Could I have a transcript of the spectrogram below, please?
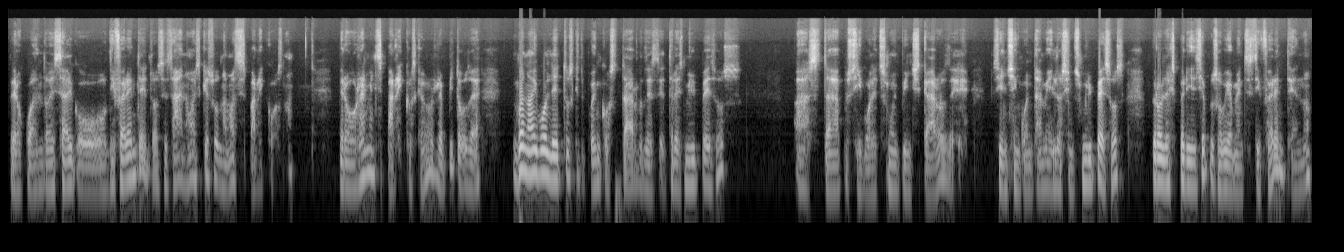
Pero cuando es algo diferente, entonces, ah, no, es que eso nada más es para ricos, ¿no? Pero realmente es para ricos, cabrón. Repito, o sea, bueno, hay boletos que te pueden costar desde 3 mil pesos hasta, pues sí, boletos muy pinches caros de 150 mil, 200 mil pesos, pero la experiencia pues obviamente es diferente, ¿no?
